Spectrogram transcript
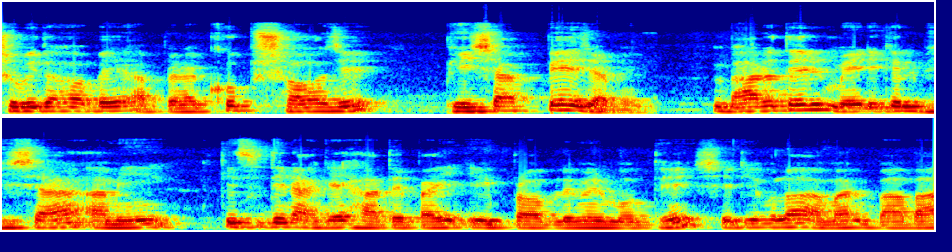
সুবিধা হবে। আপনারা খুব সহজে ভিসা পেয়ে যাবেন। ভারতের মেডিকেল ভিসা আমি কিছুদিন আগে হাতে পাই এই প্রবলেমের মধ্যে। সেটি হলো আমার বাবা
